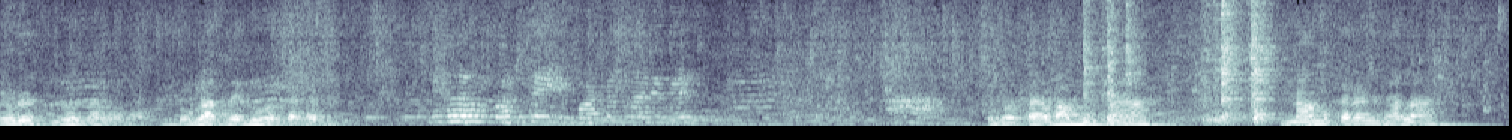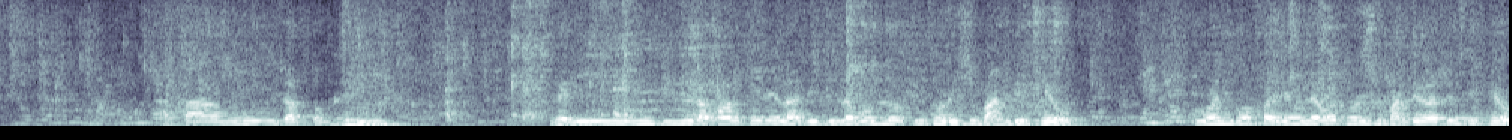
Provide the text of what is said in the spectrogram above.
एवढंच पिवता मला. तो ग्लास नाही धुवत टाकत तर आता बाबूचा नामकरण झाला. आता मी जातो घरी. घरी मी दिदीला कॉल केलेला. दिदीला बोललो की थोडीशी भांडी ठेव. तू आणि पप्पा जेवल्यावर थोडीशी भांडी राहतील ती ठेव.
